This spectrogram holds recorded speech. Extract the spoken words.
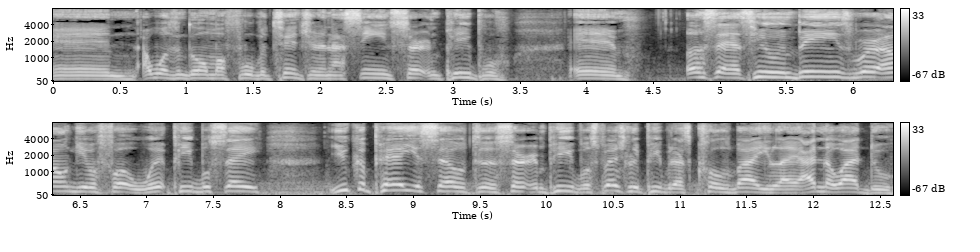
and I wasn't going my full potential and I seen certain people and us as human beings, bro, I don't give a fuck what people say. You compare yourself to certain people, especially people that's close by you. Like I know I do,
